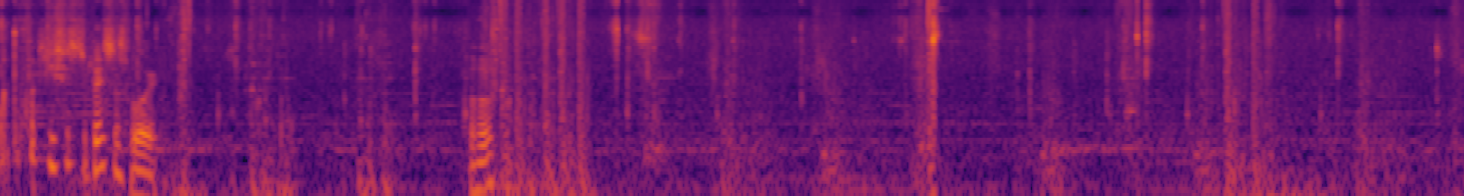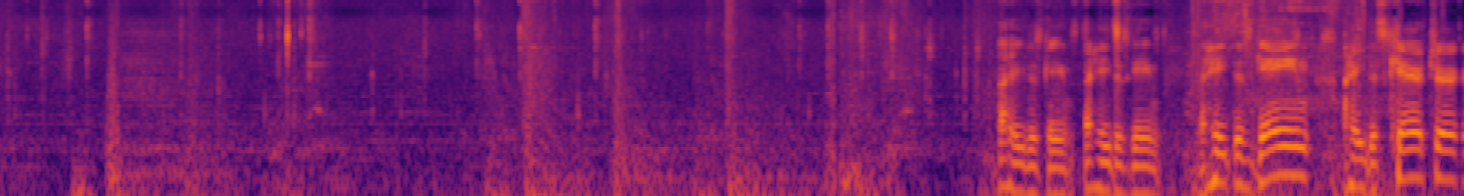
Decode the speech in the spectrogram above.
What the fuck are you switch the pistols for? Mm I hate this game. I hate this game. I hate this game. I hate this character.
